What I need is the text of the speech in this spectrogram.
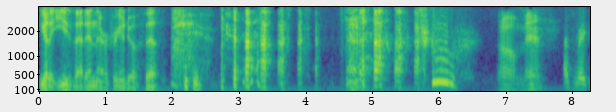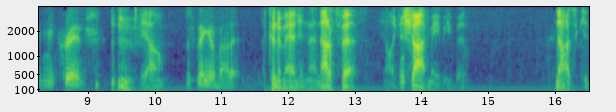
You got to ease that in there if you're going to do a fifth. Oh man. That's making me cringe yeah, just thinking about it. I couldn't imagine that. Not a fifth, you know, like a shot maybe, but no, it's a kid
